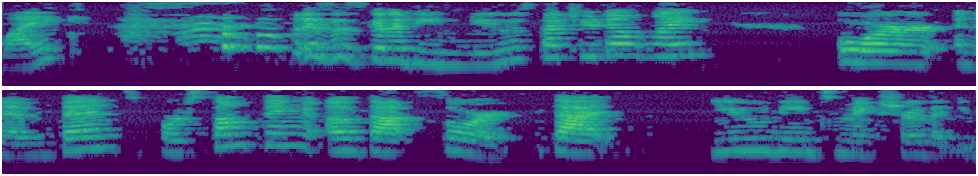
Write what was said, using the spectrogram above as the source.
like? Is this going to be news that you don't like? Or an event or something of that sort that you need to make sure that you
